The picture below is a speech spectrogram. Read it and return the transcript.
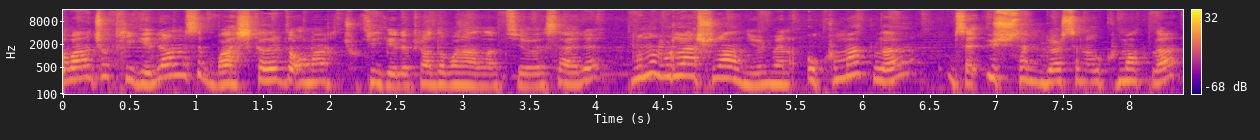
o bana çok iyi geliyor ama mesela başkaları da ona çok iyi geliyor falan da bana anlatıyor vesaire. Bunu buradan şunu anlıyorum yani okumakla mesela 3 sene 4 sene okumakla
